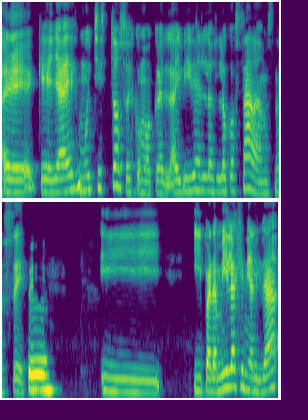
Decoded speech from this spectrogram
eh, que ya es muy chistoso, es como que ahí viven los locos Adams, no sé. sí. Y, y para mí la genialidad,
